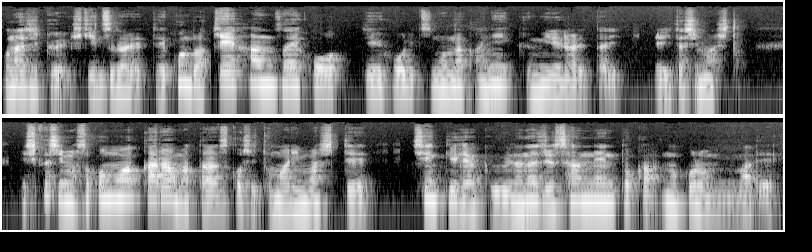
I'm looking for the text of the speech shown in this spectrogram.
同じく引き継がれて今度は軽犯罪法っていう法律の中に組み入れられたりいたしました。しかし、まあ、そこからまた少し止まりまして1973年とかの頃まで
